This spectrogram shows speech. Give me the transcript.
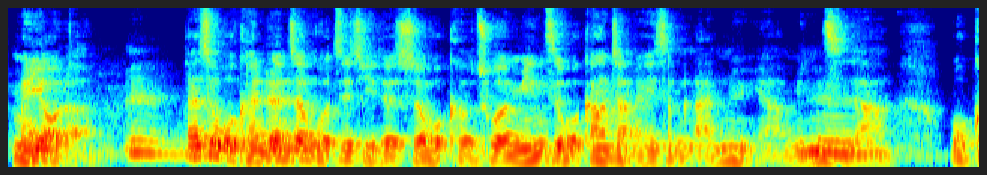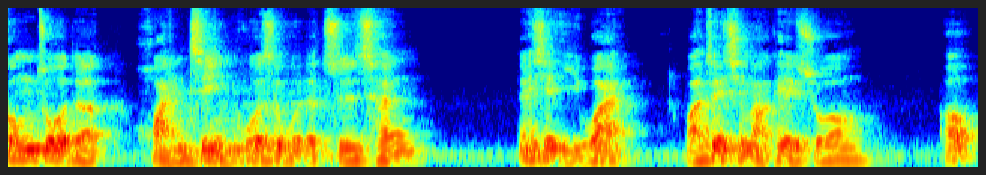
没有了。嗯，但是我可能认证我自己的时候，我可除了名字，我刚刚讲的什么男女啊、名字啊，我工作的环境或者是我的职称那些以外，我最起码可以说，哦，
